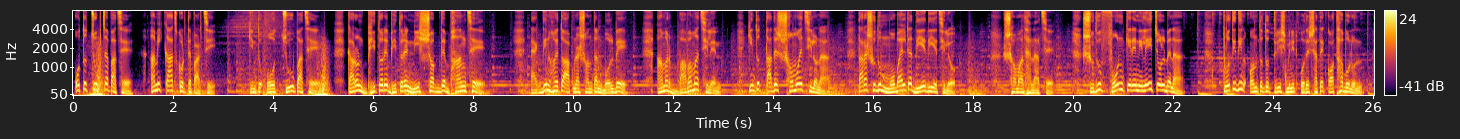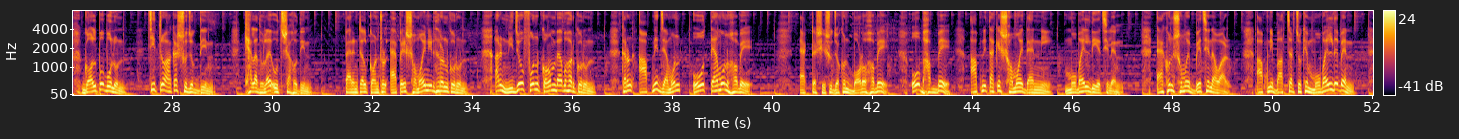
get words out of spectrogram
ও তো চুপচাপ আছে, আমি কাজ করতে পারছি। কিন্তু ও চুপ আছে, কারণ ভিতরে ভিতরে নিঃশব্দে ভাঙছে। একদিন হয়তো আপনার সন্তান বলবে, আমার বাবা মা ছিলেন কিন্তু তাদের সময় ছিল না। তারা শুধু মোবাইলটা দিয়ে দিয়েছিল। সমাধান আছে। শুধু ফোন কেড়ে নিলেই চলবে না। প্রতিদিন অন্তত ৩০ মিনিট ওদের সাথে কথা বলুন, গল্প বলুন, চিত্র আঁকার সুযোগ দিন, খেলাধুলায় উৎসাহ দিন, প্যারেন্টাল কন্ট্রোল অ্যাপের সময় নির্ধারণ করুন, আর নিজেও ফোন কম ব্যবহার করুন, কারণ আপনি যেমন ও তেমন হবে। একটা শিশু যখন বড় হবে ও ভাববে, আপনি তাকে সময় দেননি, মোবাইল দিয়েছিলেন। এখন সময় বেছে নেওয়ার। আপনি বাচ্চার চোখে মোবাইল দেবেন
